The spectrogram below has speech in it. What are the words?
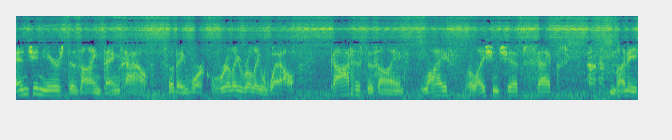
Engineers design things how? So they work really, really well. God has designed life, relationships, sex, money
